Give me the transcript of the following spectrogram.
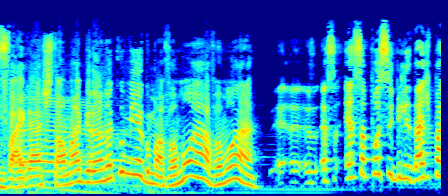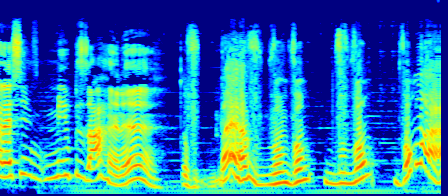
Vai gastar uma grana comigo, mas vamos lá, vamos lá. Essa, essa possibilidade parece meio bizarra, né? É, vamos, vamos, vamos, vamos lá,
